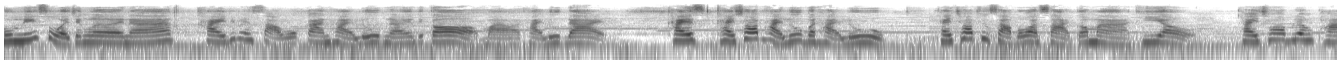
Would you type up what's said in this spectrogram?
มุมนี้สวยจังเลยนะ ใครที่เป็นสาวกการถ่ายรูปนะก็มาถ่ายรูปได้ ใครใครชอบถ่ายรูปมาถ่ายรูป ใครชอบศึกษาประวัติศาสตร์ก็มาเที่ยว ใครชอบเรื่องพระ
